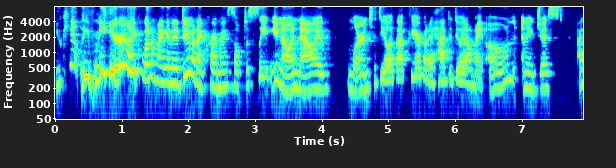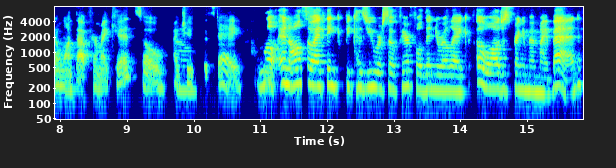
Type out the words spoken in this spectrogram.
you can't leave me here. Like, what am I going to do? And I cry myself to sleep, you know. And now I've learned to deal with that fear, but I had to do it on my own. And I just, I don't want that for my kids. So I choose oh. to stay. Well, and also I think because you were so fearful, then you were like, oh, well, I'll just bring him in my bed.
